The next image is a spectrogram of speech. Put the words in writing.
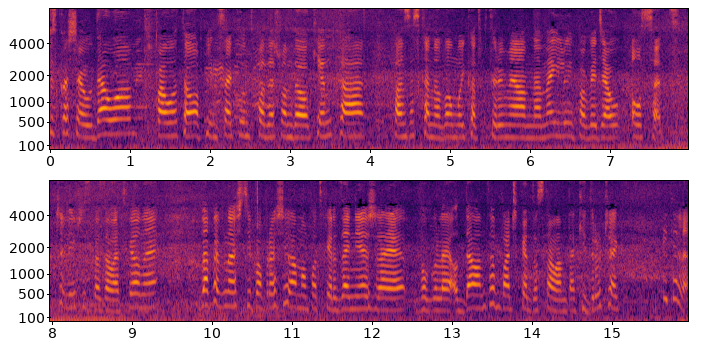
Wszystko się udało, trwało to 5 sekund, podeszłam do okienka, pan zaskanował mój kod, który miałam na mailu i powiedział all set, czyli wszystko załatwione. Dla pewności poprosiłam o potwierdzenie, że w ogóle oddałam tą paczkę, dostałam taki druczek i tyle.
